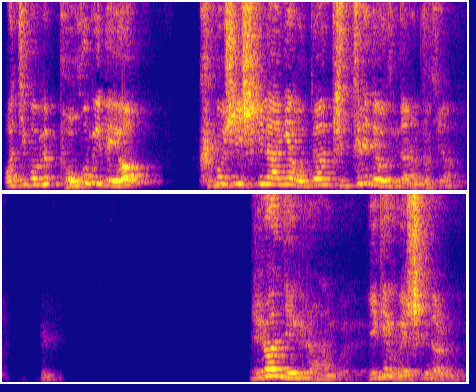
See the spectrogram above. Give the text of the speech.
어찌 보면 복음이 되어 그것이 신앙의 어떠한 기틀이 되어진다는 거죠. 음? 이러한 얘기를 하는 거예요. 이게 외식이라는 겁니다.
